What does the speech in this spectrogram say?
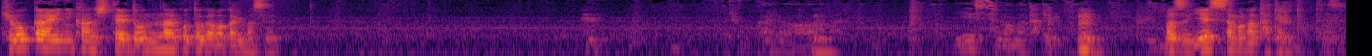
教会に関してどんなことが分かります？教会はイエス様が建てる。うん、まずイエス様が建てるということです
